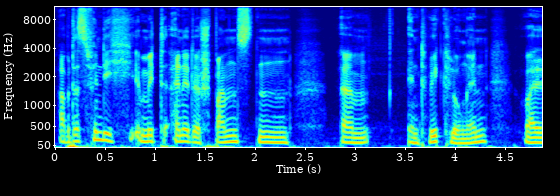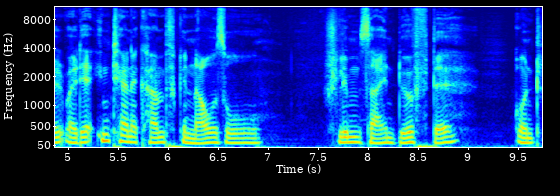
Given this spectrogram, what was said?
Aber das finde ich mit einer der spannendsten ähm, Entwicklungen, weil, weil der interne Kampf genauso schlimm sein dürfte und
